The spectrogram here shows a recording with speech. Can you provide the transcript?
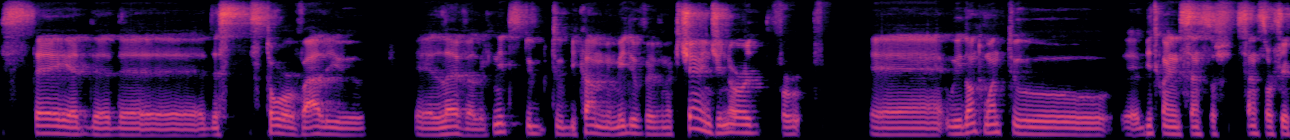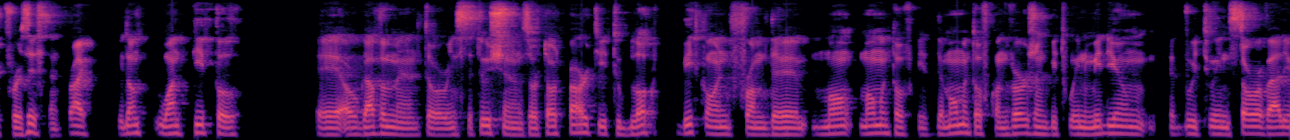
stay at the the, the store value uh, level it needs to, to become a medium of exchange in order for uh, we don't want to uh, Bitcoin censorship resistant, right? We don't want people uh, or government or institutions or third party to block Bitcoin from the mo- moment of the moment of conversion between medium between store of value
